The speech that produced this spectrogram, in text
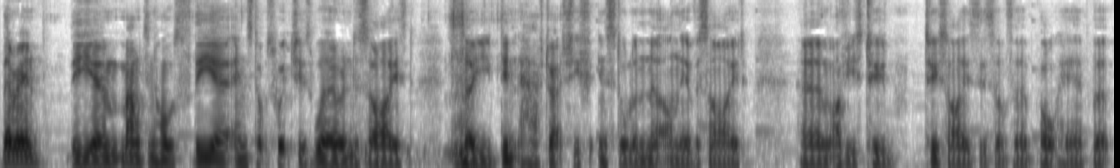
they're in. The um, mounting holes for the uh, end stop switches were undersized, so you didn't have to actually install a nut on the other side. Um, I've used two two sizes of a bolt here, but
